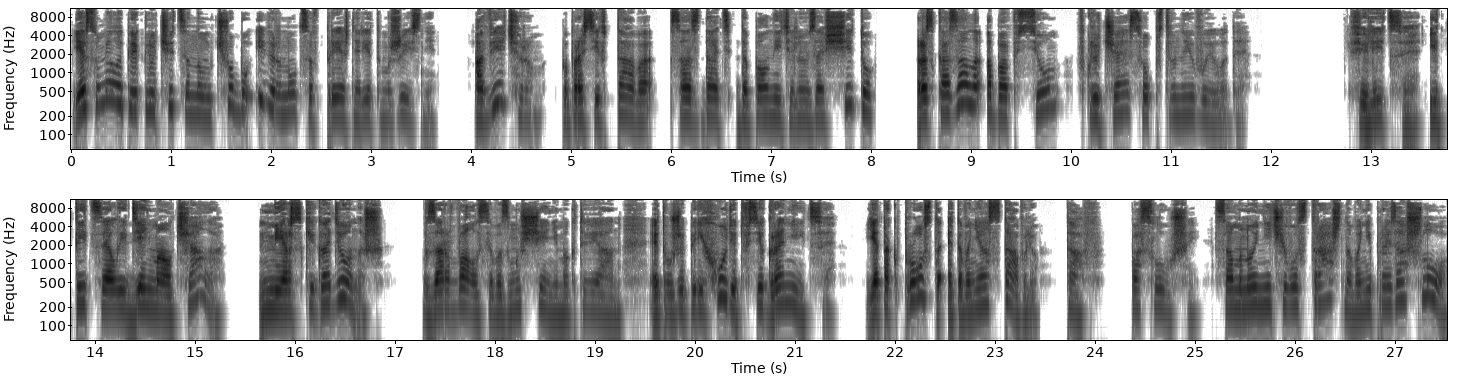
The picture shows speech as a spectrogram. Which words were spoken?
я сумела переключиться на учебу и вернуться в прежний ритм жизни. А вечером, попросив Тава создать дополнительную защиту, рассказала обо всем, включая собственные выводы. «Фелиция, и ты целый день молчала? Мерзкий гаденыш!» Взорвался возмущением Октавиан. «Это уже переходит все границы. Я так просто этого не оставлю. Тав, послушай, со мной ничего страшного не произошло.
